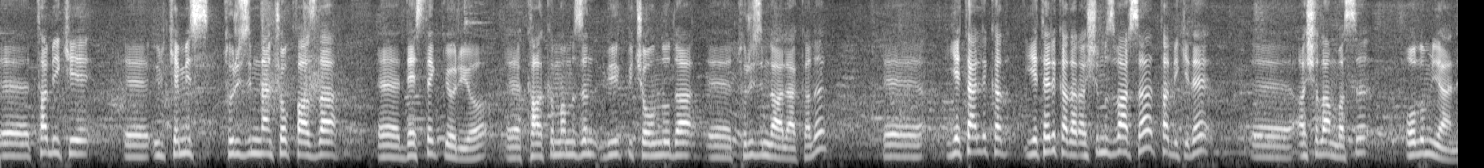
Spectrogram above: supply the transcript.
e, tabii ki e, ülkemiz turizmden çok fazla e, destek görüyor. E, kalkınmamızın büyük bir çoğunluğu da e, turizmle alakalı. E, yeterli kad- yeteri kadar aşımız varsa tabii ki de e, aşılanması olumlu yani.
